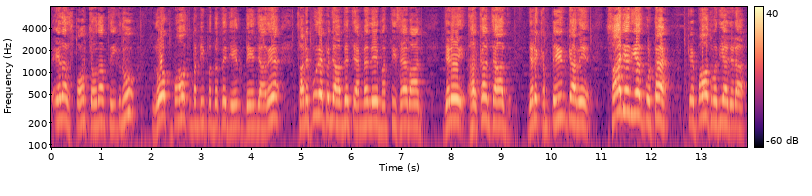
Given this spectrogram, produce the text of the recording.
ਤੇ ਇਹਦਾ ਰਿਸਪੌਂਸ 14 ਤਰੀਕ ਨੂੰ ਲੋਕ ਬਹੁਤ ਵੱਡੀ ਪੱਧਰ ਤੇ ਜੇ- ਦੇਣ ਜਾ ਰਹੇ ਆ। ਸਾਡੇ ਪੂਰੇ ਪੰਜਾਬ ਦੇ ਚ ਐਮਐਲਏ ਮੰਤਰੀ ਸਾਹਿਬਾਨ, ਜਿਹੜੇ ਹਲਕਾ ਇੰਚਾਰਜ, ਜਿਹੜੇ ਕੰਪੇਨ ਕਰ ਰਹੇ, ਸਾਰਿਆਂ ਦੀਆਂ ਰਿਪੋਰਟਾਂ ਕਿ ਬਹੁਤ ਵਧੀਆ ਜਿਹੜਾ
